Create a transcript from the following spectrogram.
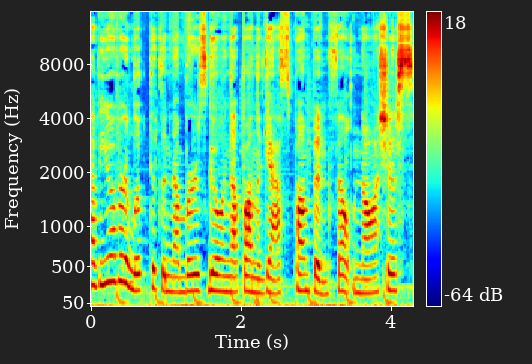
Have you ever looked at the numbers going up on the gas pump and felt nauseous?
